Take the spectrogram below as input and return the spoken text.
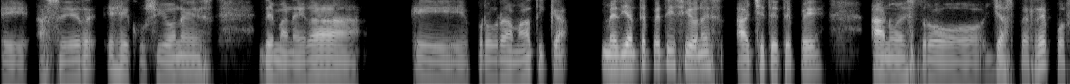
eh, hacer ejecuciones de manera programática mediante peticiones HTTP a nuestro Jasper Report.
